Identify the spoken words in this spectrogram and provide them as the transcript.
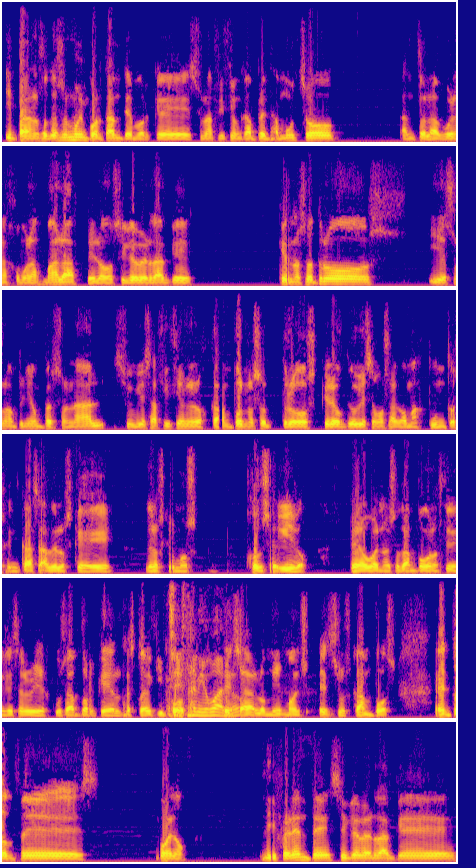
Y para nosotros es muy importante porque es una afición que aprieta mucho, tanto las buenas como las malas, pero sí que es verdad que, que nosotros, y es una opinión personal, si hubiese afición en los campos, nosotros creo que hubiésemos sacado más puntos en casa de los que, de los que hemos conseguido. Pero bueno, eso tampoco nos tiene que servir excusa porque el resto de equipos Sí, igual, ¿no? pensarán lo mismo en, en sus campos. Entonces, bueno, diferente, sí que es verdad que,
